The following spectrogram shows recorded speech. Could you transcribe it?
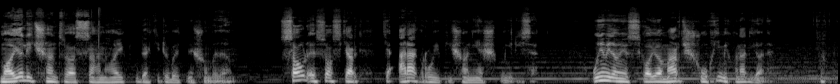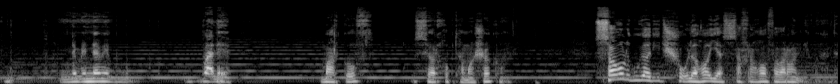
مایلی چند تا از صحنه‌های کودکی تو بهت نشون بدم. ساول احساس کرد که عرق روی پیشانیش میریزد. او نمی‌دانست که آیا مرد شوخی می‌کند یا نه. نمی نمی بله. مارک گفت بسیار خوب تماشا کن. سال گویا دید شعله های از صخره فوران می کنند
